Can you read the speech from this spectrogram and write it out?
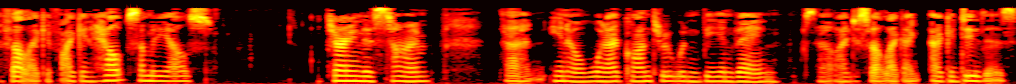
I felt like if I can help somebody else during this time, that you know what I've gone through wouldn't be in vain. So I just felt like I I could do this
